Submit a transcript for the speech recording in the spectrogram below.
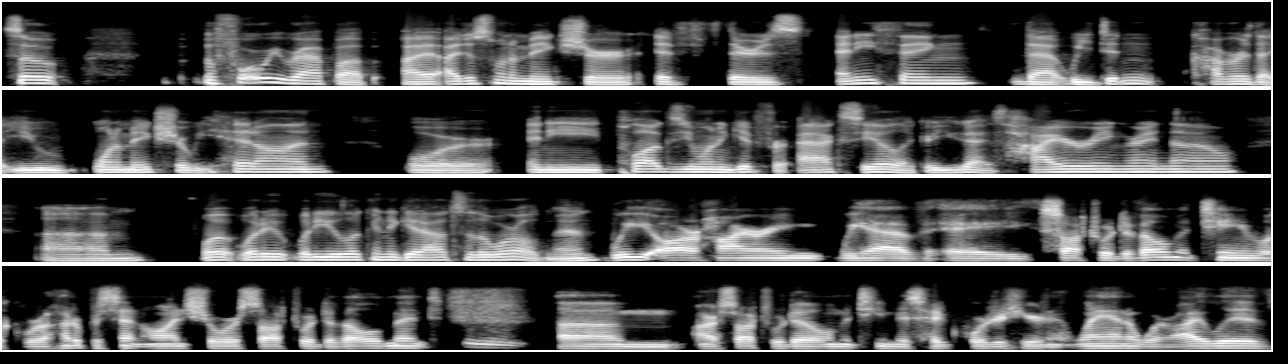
So before we wrap up i, I just want to make sure if there's anything that we didn't cover that you want to make sure we hit on or any plugs you want to give for Axio like are you guys hiring right now? Um, what what are, what are you looking to get out to the world, man? We are hiring. We have a software development team. Look, we're 100% onshore software development. Mm. Um, our software development team is headquartered here in Atlanta, where I live,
